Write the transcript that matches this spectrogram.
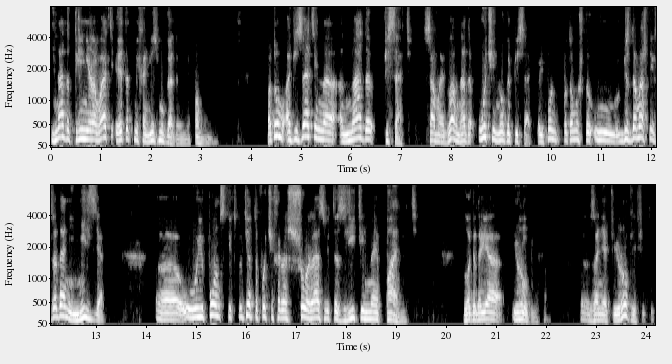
И надо тренировать этот механизм угадывания, по-моему. Потом обязательно надо писать самое главное, надо очень много писать, потому что у, без домашних заданий нельзя. Э, у японских студентов очень хорошо развита зрительная память благодаря иероглифам, э, занятию иероглифики.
